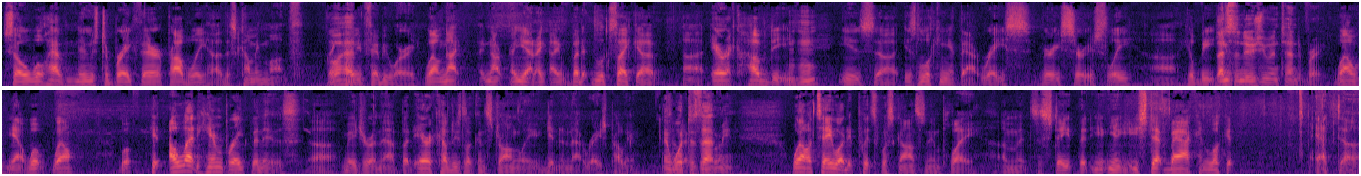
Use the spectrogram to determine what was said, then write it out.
So we'll have news to break there probably uh, this coming month. Go ahead. In February. Well, not not yet, I, I, but it looks like uh, uh, Eric Hovde mm-hmm. is uh, is looking at that race very seriously. Uh, he'll be. That's he, the news you intend to break. Well, yeah. Well, well, well. I'll let him break the news, uh, Major, on that. But Eric Hovde's looking strongly at getting in that race probably. And what does that mean? Well, I'll tell you what. It puts Wisconsin in play. Um, it's a state that you, you, you, step back and look at at uh,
